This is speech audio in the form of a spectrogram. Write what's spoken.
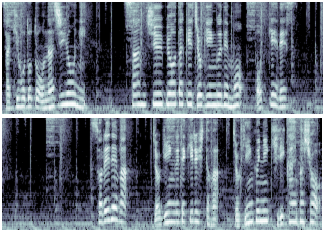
先ほどと同じように30秒だけジョギングでも OK です。それではジョギングできる人はジョギングに切り替えましょう。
